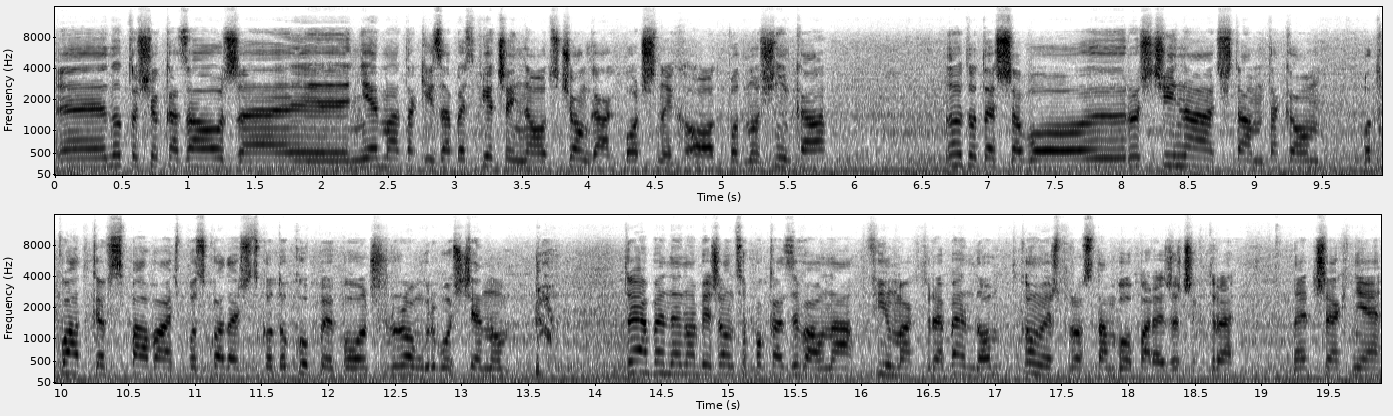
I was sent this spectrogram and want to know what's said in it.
e, no to się okazało, że nie ma takich zabezpieczeń na odciągach bocznych od podnośnika. No to też trzeba było rozcinać, tam taką podkładkę wspawać, poskładać wszystko do kupy, połączyć rurą grubościenną. To ja będę na bieżąco pokazywał na filmach, które będą. Tylko wiesz, po prostu tam było parę rzeczy, które nawet nie,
